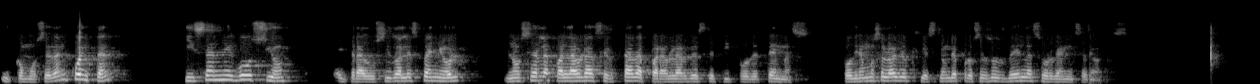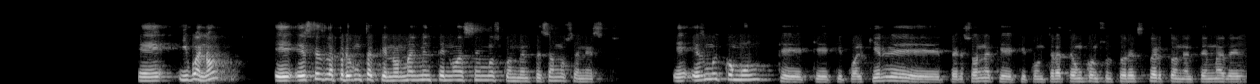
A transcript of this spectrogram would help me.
y como se dan cuenta, quizá negocio, eh, traducido al español, no sea la palabra acertada para hablar de este tipo de temas. Podríamos hablar de gestión de procesos de las organizaciones. Eh, y bueno, eh, esta es la pregunta que normalmente no hacemos cuando empezamos en esto. es muy común que, cualquier persona que, contrate a un consultor experto en el tema de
